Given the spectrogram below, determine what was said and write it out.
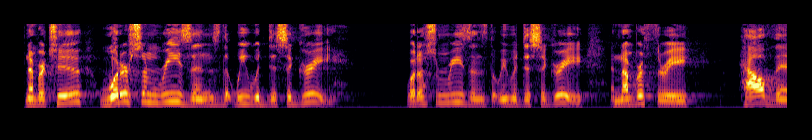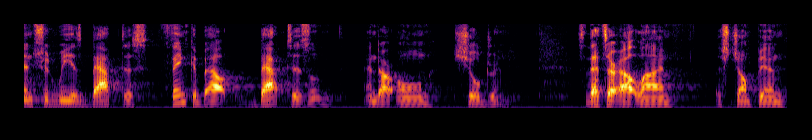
Number two, what are some reasons that we would disagree? What are some reasons that we would disagree? And number three, how then should we as Baptists think about baptism and our own children. So that's our outline. Let's jump in.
